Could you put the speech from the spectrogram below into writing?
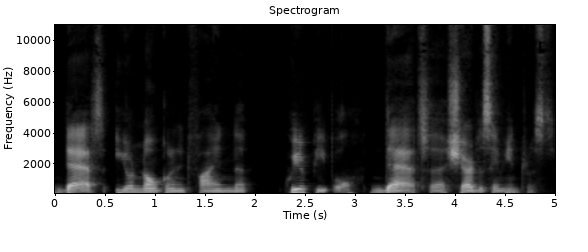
that you're not going to find queer people that uh, share the same interest.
